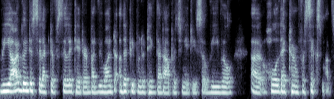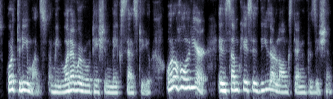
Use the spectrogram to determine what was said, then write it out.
we are going to select a facilitator, but we want other people to take that opportunity. So we will uh, hold that term for six months or three months. I mean, whatever rotation makes sense to you, or a whole year. In some cases, these are long-standing position.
